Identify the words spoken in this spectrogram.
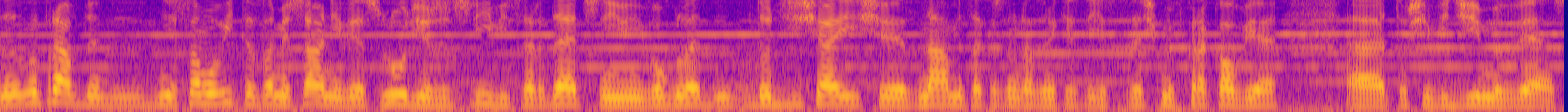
no naprawdę niesamowite zamieszanie, wiesz, ludzie życzliwi, serdeczni, w ogóle do dzisiaj się znamy, za każdym razem jak jest- jesteśmy w Krakowie, to się widzimy, wiesz,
